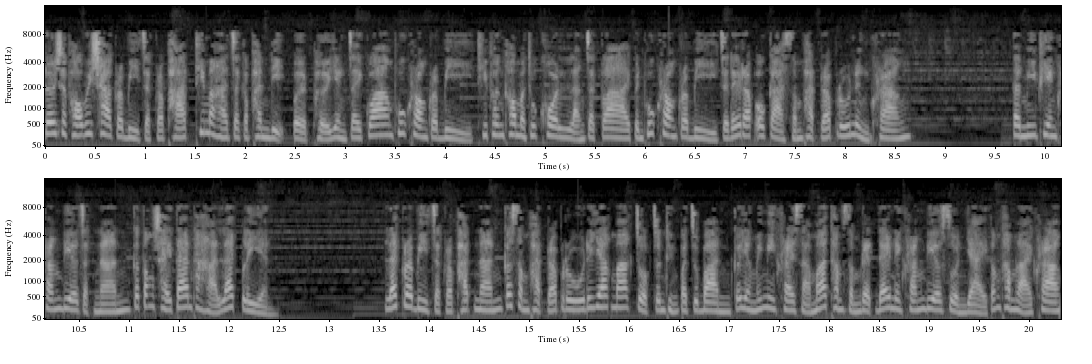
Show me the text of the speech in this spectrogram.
โดยเฉพาะวิชากระบี่จักรพรรดิที่มหาจักรพันดิเปิดเผยอย่างใจกว้างผู้ครองกระบี่ที่เพิ่งเข้ามาทุกคนหลังจากกลายเป็นผู้ครองกระบี่จะได้รับโอกาสสัมผัสรับรู้หนึ่งครั้ง แต่มีเพียงครั้งเดียวจากนั้นก็ต้องใช้แต้มทหารแลกเปลี่ยน และกระบี่จักรพรรดินั้นก็สัมผัสรับรู้ได้ยากมากจวบจนถึงปัจจุบันก็ยังไม่มีใครสามารถทำสำเร็จได้ในครั้งเดียวส่วนใหญ่ต้องทำหลายครั้ง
